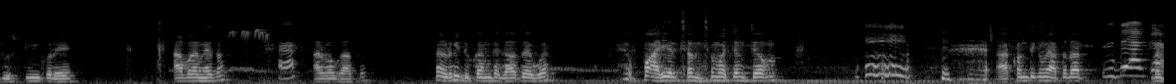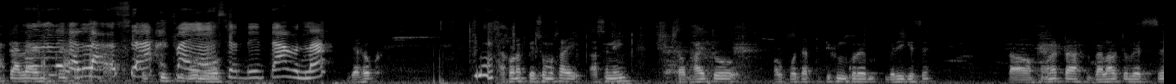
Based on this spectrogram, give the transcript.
দুষ্টুমি করে। আবার গান তো আর বাবু গাও তো? আর ওই দোকান কা গাও তো একবার। পায়েল চমচমা চমচম। এখন থেকে আমি এতটা ট্যালেন্ট যাই হোক এখনও পেশোমশাই আসেনি। তো ভাই তো অল্প চারটে টিফিন করে বেরিয়ে গেছে। তা অনেকটা বেলাও চলে এসছে।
